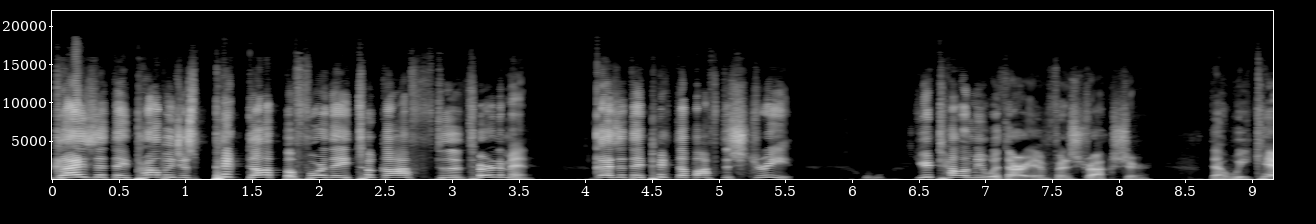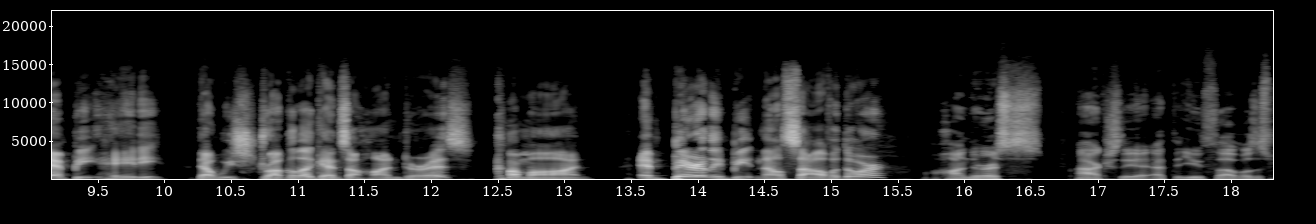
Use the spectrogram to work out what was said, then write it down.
guys that they probably just picked up before they took off to the tournament, guys that they picked up off the street. You're telling me with our infrastructure that we can't beat Haiti, that we struggle against a Honduras? Come on. And barely beaten El Salvador? Honduras actually at the youth levels has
